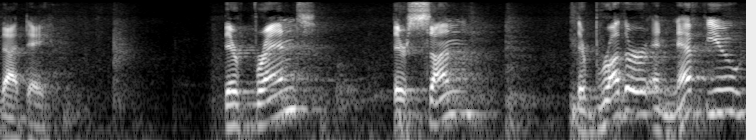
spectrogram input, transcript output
that day. Their friend, their son, their brother and nephew,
